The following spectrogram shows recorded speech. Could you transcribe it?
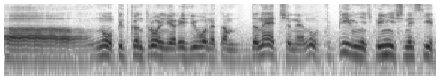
Ну, підконтрольні регіони там Донеччини, ну, північ, північний схід.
